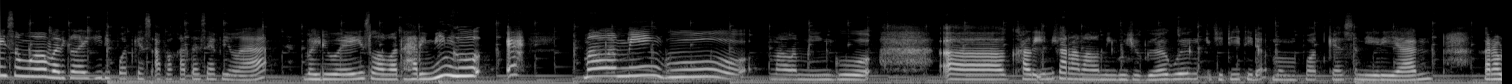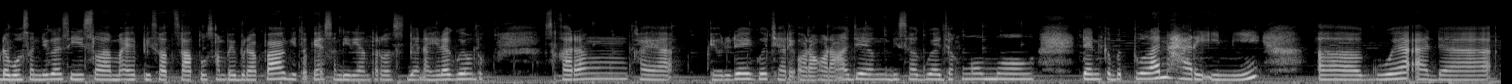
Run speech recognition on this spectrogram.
Hai semua, balik lagi di podcast Apa Kata Sevilla. By the way, selamat hari Minggu. Eh, malam Minggu. Malam Minggu. Uh, Kali ini karena malam Minggu juga Gue jadi tidak podcast sendirian. Karena udah bosan juga sih Selama episode 1 sampai berapa gitu Kayak sendirian terus. Dan akhirnya gue untuk sekarang kayak ya udah deh gue cari orang-orang aja yang bisa gue ajak ngomong. Dan kebetulan hari ini uh, gue ada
